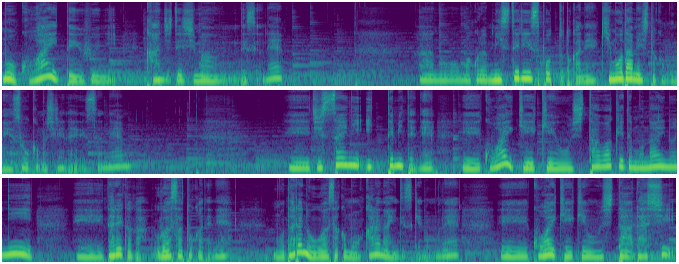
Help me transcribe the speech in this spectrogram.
もう怖いっていうふうに感じてしまうんですよね。あのまあ、これはミステリースポットとかね肝試しとかもねそうかもしれないですよね。えー、実際に行ってみてね、えー、怖い経験をしたわけでもないのに、えー、誰かが噂とかでねもう誰の噂かもわからないんですけどもね、えー、怖い経験をしたらしい、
